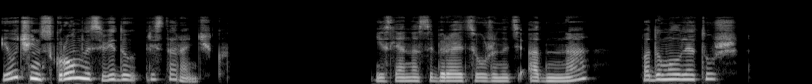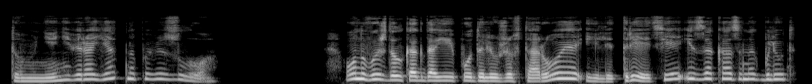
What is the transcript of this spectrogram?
и очень скромный с виду ресторанчик. Если она собирается ужинать одна, подумал Лятуш, то мне невероятно повезло. Он выждал, когда ей подали уже второе или третье из заказанных блюд,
